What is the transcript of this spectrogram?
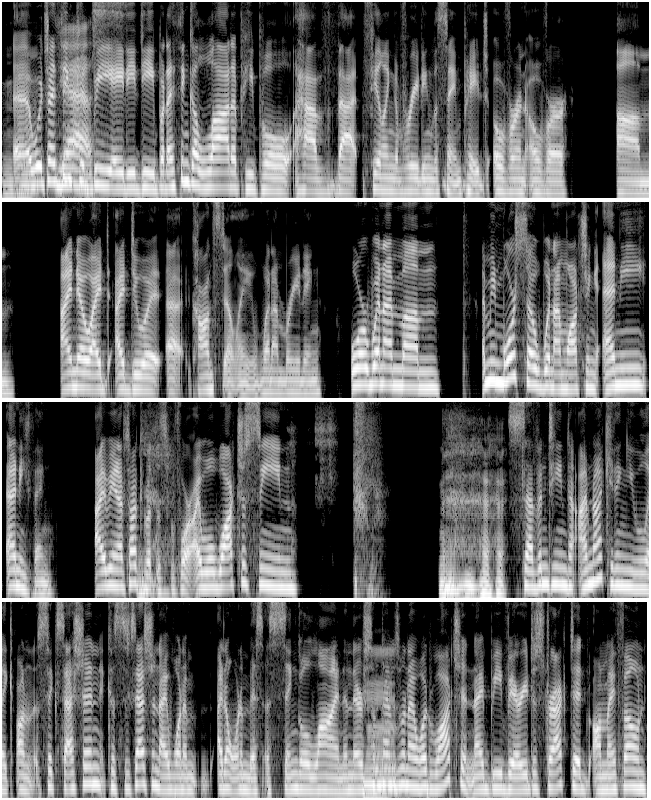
Uh, which I think could be ADD, but I think a lot of people have that feeling of reading the same page over and over. Um, I know I I do it uh, constantly when I'm reading or when I'm um I mean more so when I'm watching any anything. I mean I've talked about this before. I will watch a scene 17 times. I'm not kidding you like on Succession because Succession I want to I don't want to miss a single line and there's sometimes Mm. when I would watch it and I'd be very distracted on my phone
